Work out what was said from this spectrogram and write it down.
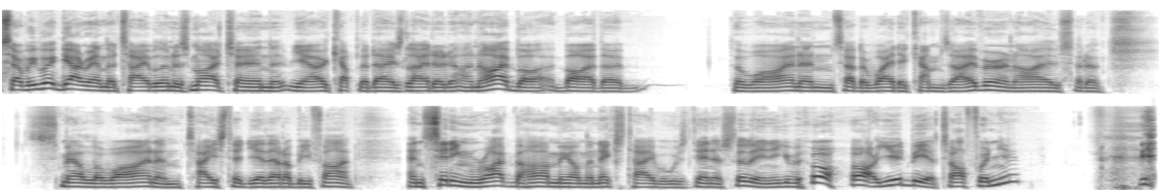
so we would go around the table, and it's my turn. You know, a couple of days later, and I buy, buy the the wine, and so the waiter comes over, and I sort of smell the wine and taste it. Yeah, that'll be fine. And sitting right behind me on the next table was Dennis Lillee, and he goes, "Oh, oh you'd be a toff, wouldn't you?"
